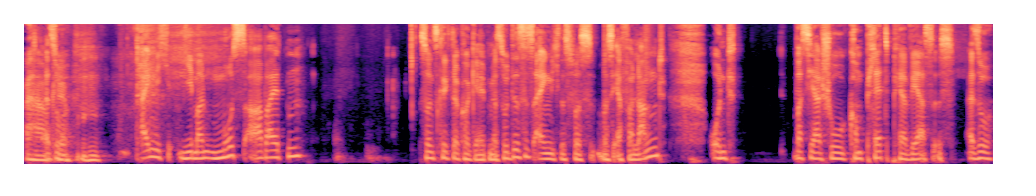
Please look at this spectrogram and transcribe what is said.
Ah, Also- mhm. Eigentlich jemand muss arbeiten, sonst kriegt er kein Geld mehr. So, das ist eigentlich das, was, was er verlangt und was ja schon komplett pervers ist. Also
